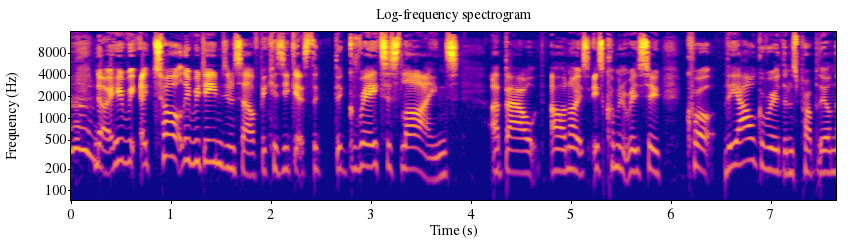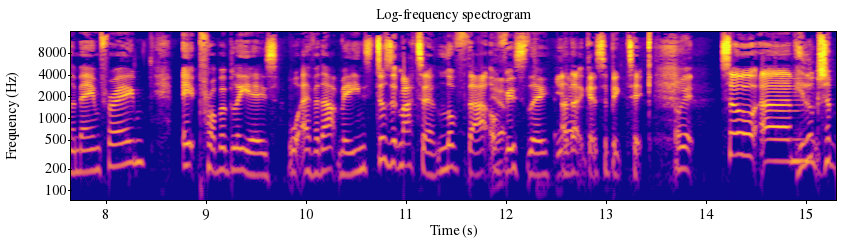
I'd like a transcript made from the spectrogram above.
no, he re- it totally redeems himself because he gets the, the greatest lines about, oh no, it's, it's coming up really soon. Quote, the algorithm's probably on the mainframe. It probably is, whatever that means. Doesn't matter. Love that, Yep. obviously. Yeah. And that gets a big tick. Okay. So, um, He looks. A,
